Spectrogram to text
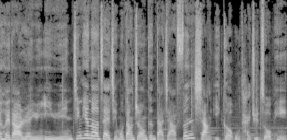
迎回到人云亦云。今天呢，在节目当中跟大家分享一个舞台剧作品，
